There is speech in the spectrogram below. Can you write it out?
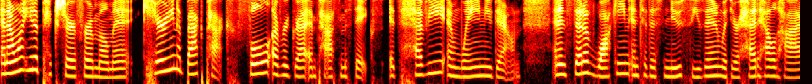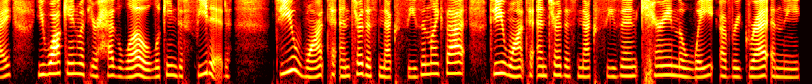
And I want you to picture for a moment carrying a backpack full of regret and past mistakes. It's heavy and weighing you down. And instead of walking into this new season with your head held high, you walk in with your head low, looking defeated. Do you want to enter this next season like that? Do you want to enter this next season carrying the weight of regret and the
